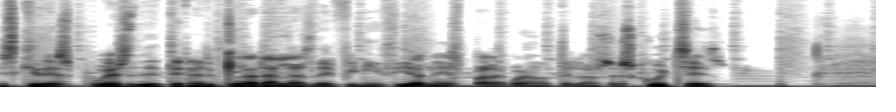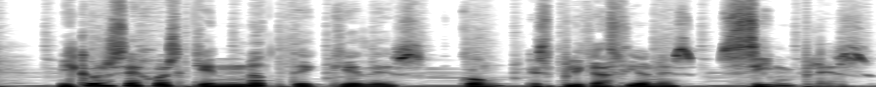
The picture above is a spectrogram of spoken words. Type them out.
es que después de tener claras las definiciones para cuando te los escuches, mi consejo es que no te quedes con explicaciones simples.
